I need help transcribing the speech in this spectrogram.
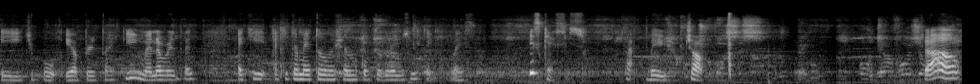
E, tipo, eu apertar aqui, mas na verdade é que aqui também tô mexendo no computador ao mesmo tempo, mas esquece isso. Tá, beijo, tchau. Tchau.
